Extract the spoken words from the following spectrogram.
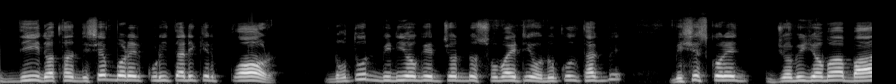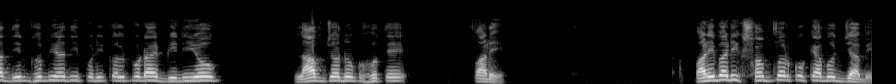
দিন অর্থাৎ ডিসেম্বরের কুড়ি তারিখের পর নতুন বিনিয়োগের জন্য সময়টি অনুকূল থাকবে। বিশেষ করে জমি জমা বা দীর্ঘমেয়াদী পরিকল্পনায় বিনিয়োগ লাভজনক হতে পারে। পারিবারিক সম্পর্ক কেমন যাবে?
